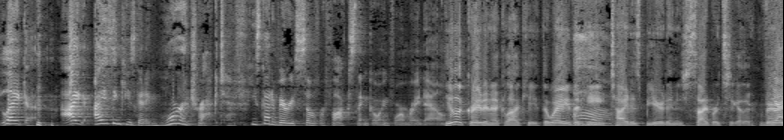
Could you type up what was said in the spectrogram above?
Like I I think he's getting more attractive. He's got a very silver fox thing going for him right now. You look great in it, Ek Ladki. The way that he tied his beard and his sideburns together. Very, Oh.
